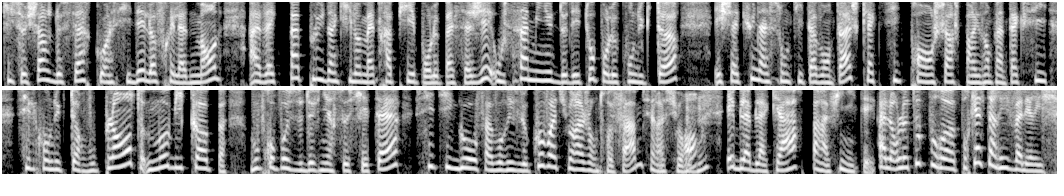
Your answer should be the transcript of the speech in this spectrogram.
qui se chargent de faire coïncider l'offre et la demande avec pas plus d'un kilomètre à pied pour le passager ou cinq minutes de détour pour le conducteur. Et chacune a son petit avantage. Clactic prend en charge par exemple un taxi si le conducteur vous plante. Mobicop vous propose de devenir sociétaire. Citigo favorise le covoiturage entre femmes, c'est rassurant. Mhm. Et Blablacar par affinité. Alors le tout pour, euh, pour quel tarif Valérie?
